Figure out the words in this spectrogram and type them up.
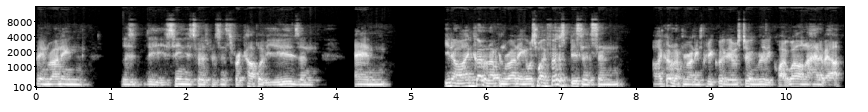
been running the, the seniors first business for a couple of years, and and you know, I got it up and running. It was my first business, and I got it up and running pretty quickly. It was doing really quite well, and I had about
